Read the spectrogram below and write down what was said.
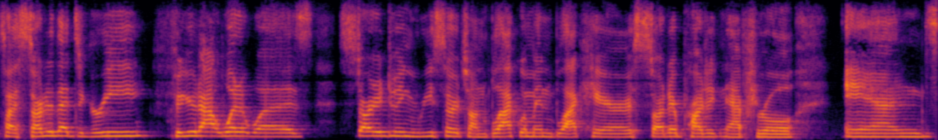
So I started that degree, figured out what it was, started doing research on Black women, Black hair, started Project Natural, and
